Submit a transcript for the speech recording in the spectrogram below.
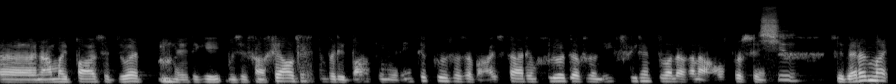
uh na my pa se dood het ek moes ek gaan geld hê by die bank en die rentekoers was op baie stadium glo dit of nie 24.5%. So dit het my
